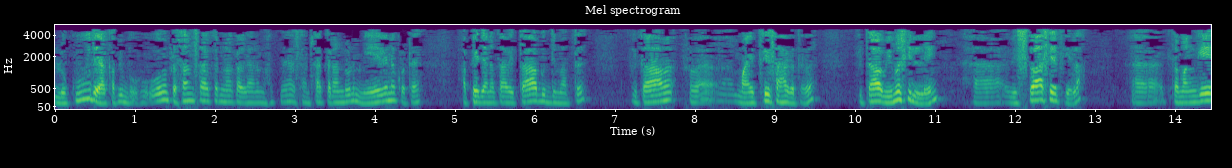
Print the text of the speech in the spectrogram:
ලොකු දෙයක් අපි බොහෝම ප්‍රශංසා කරනවා කල්යාණ මහත්මයා ප්‍රශංසා කරන්න ඕනේ මේ වෙනකොට අපේ ජනතාව ඉතා බුද්ධිමත් ඉතාම මෛත්‍රී සහගතව ඉතා විමසිල්ලෙන් විශ්වාසය තියලා තමන්ගේ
